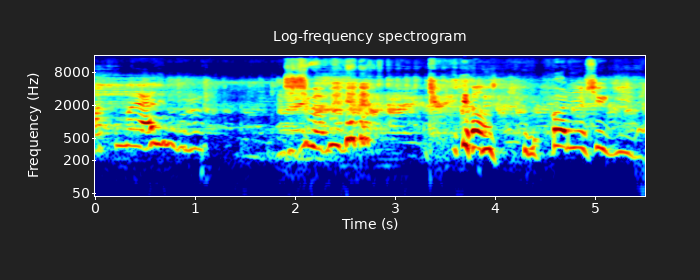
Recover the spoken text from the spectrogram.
Aklına hayalim durur. Cici bebe. ya var ya çok iyiymiş.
